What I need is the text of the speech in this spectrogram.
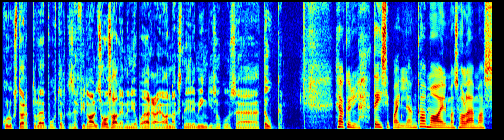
kuluks Tartule puhtalt ka see finaalis osalemine juba ära ja annaks neile mingisuguse tõuke hea küll, teisi palle on ka maailmas olemas.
